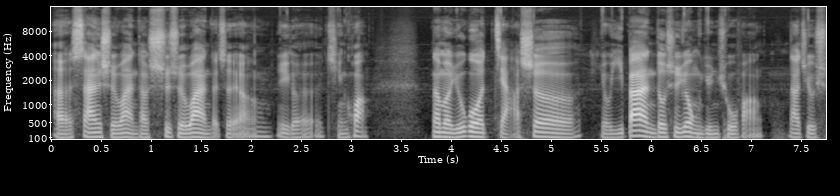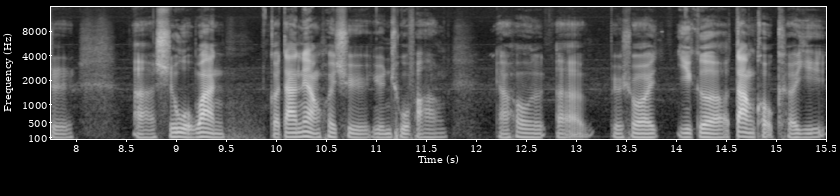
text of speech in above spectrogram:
呃三十万到四十万的这样一个情况。那么如果假设有一半都是用云厨房，那就是呃十五万个单量会去云厨房，然后呃比如说一个档口可以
